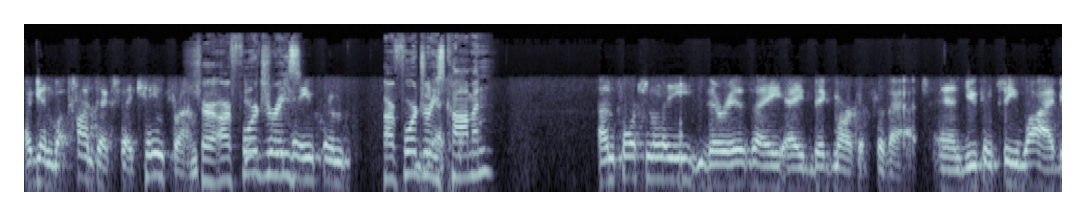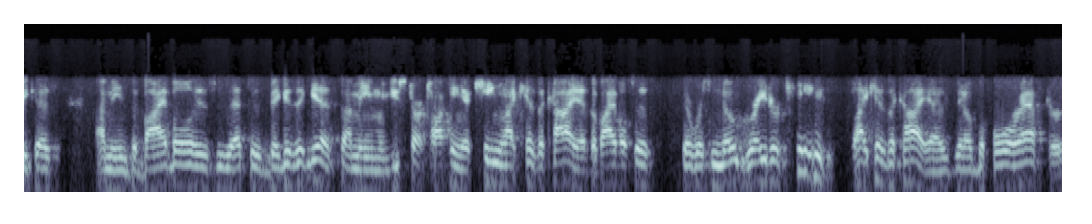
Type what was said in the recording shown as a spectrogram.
again what context they came from. Sure, are forgeries from are forgeries Yes. common? unfortunately, there is a, a big market for that. And you can see why, because, I mean, the Bible is, that's as big as it gets. I mean, when you start talking a king like Hezekiah, the Bible says there was no greater king like Hezekiah, you know, before or after.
